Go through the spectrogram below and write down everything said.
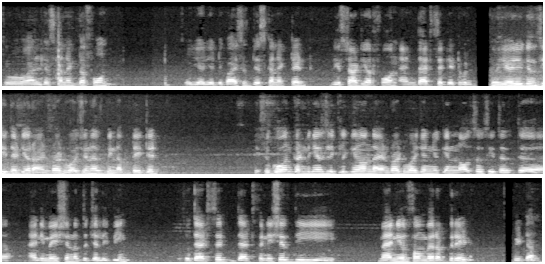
So I'll disconnect the phone. So here your device is disconnected. Restart your phone and that's it. It will so here you can see that your Android version has been updated if you go on continuously clicking on the Android version you can also see the, the animation of the jelly bean. So that's it. That finishes the manual firmware upgrade. Be done.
